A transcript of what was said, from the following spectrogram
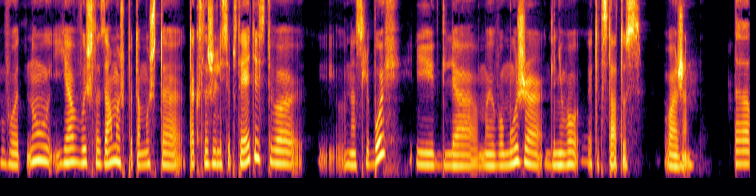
Вот. Ну, я вышла замуж, потому что так сложились обстоятельства, у нас любовь, и для моего мужа, для него этот статус важен. Э,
